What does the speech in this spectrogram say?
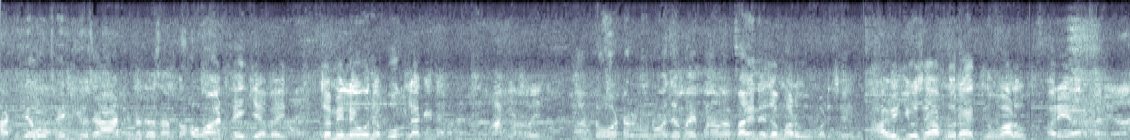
આઠ જેવું થઈ ગયું છે, આઠ ને દસ, આમ તો હવા આઠ થઈ ગયા ભાઈ. જમી લેવું ને? ભૂખ લાગી ને? આમ તો હોટલનું ન જમાય, પણ હવે ભાઈને જમાડવું પડશે. આવી ગયું છે આપણું રાતનું વાળું. હરિહર ભાઈ.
